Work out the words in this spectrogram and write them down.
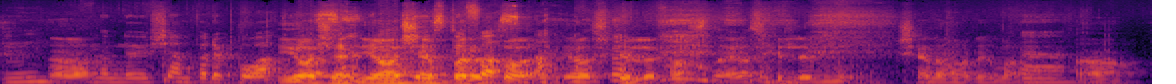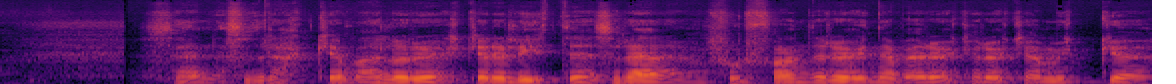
mm, Ja. Men du kämpade på. Jag, kände, jag kämpade på. Jag skulle fastna. Jag skulle känna av det bara. Ja. Ja. Sen så drack jag väl och rökade lite sådär. Fortfarande rö- när jag började röka rökte jag mycket.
